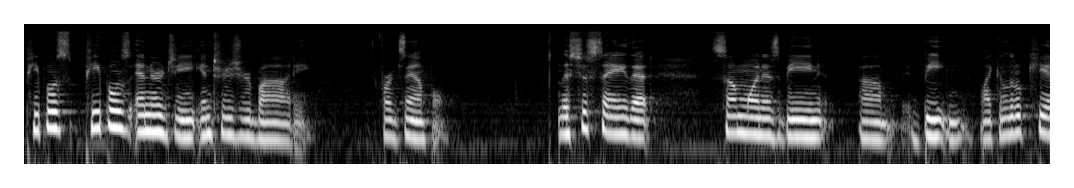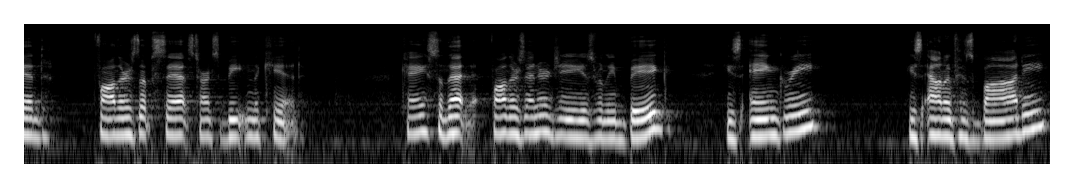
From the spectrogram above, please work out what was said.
People's, people's energy enters your body. For example, let's just say that someone is being um, beaten, like a little kid, father's upset, starts beating the kid. Okay, so that father's energy is really big. He's angry. He's out of his body.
